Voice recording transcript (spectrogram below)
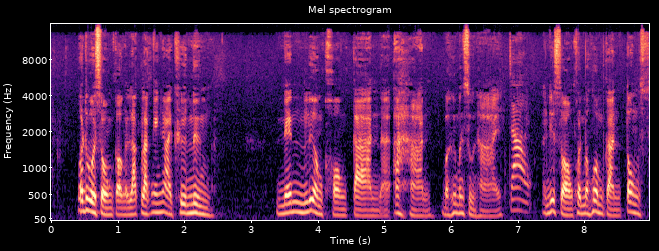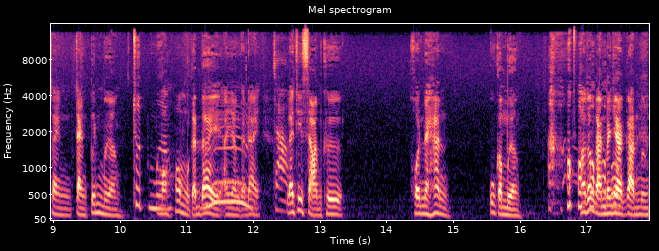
66วัตถุประสงค์ก็หลักๆ ง่าย ๆ คือหนึ่งเน้นเรื่องของการอ่าอาหารบ่ให้มันสูญหาย เจ้า อันที่สองคนมาร่วมกันต้องแต่งแต่งปื้นเมืองชุดเมือมางห้อมกันได้อืม อะไรอย่างก็ได้ เจ้าและที่สามคือคนในฮั่นอู้กับเมือง เราต้องการบรรยากาศเมือง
